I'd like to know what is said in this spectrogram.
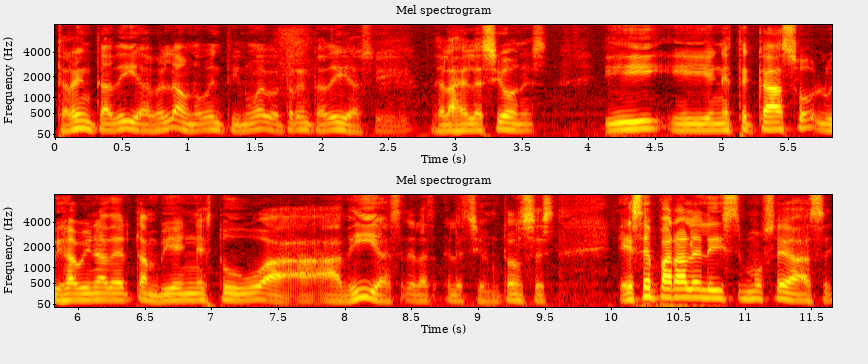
30 días, ¿verdad? Unos 29 o 30 días Sí. de las elecciones. Y, y en este caso, Luis Abinader también estuvo a, a- a días de las elecciones. Entonces, ese paralelismo se hace,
